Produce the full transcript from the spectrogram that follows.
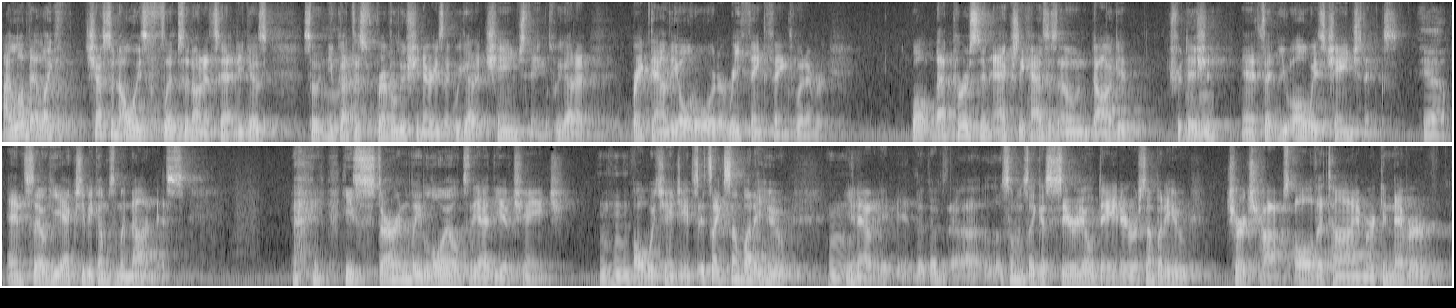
I love that. Like Chesterton always flips it on its head. He goes, "So you've got this revolutionary. He's like, we got to change things. We got to break down the old order, rethink things, whatever." Well, that person actually has his own dogged tradition, mm-hmm. and it's that you always change things. Yeah. And so he actually becomes monotonous. He's sternly loyal to the idea of change, mm-hmm. always changing. It's, it's like somebody who, hmm. you know, it, it, uh, someone's like a serial dater or somebody who church hops all the time or can never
